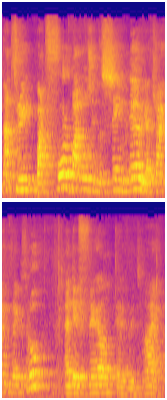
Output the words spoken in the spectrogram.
not three, but four battles in the same area trying to break through, and they fail every time.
